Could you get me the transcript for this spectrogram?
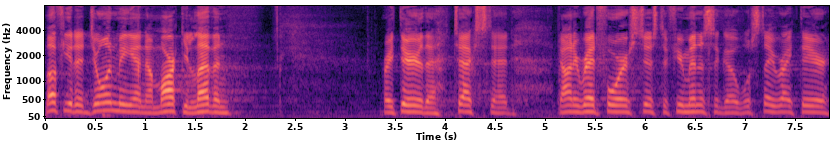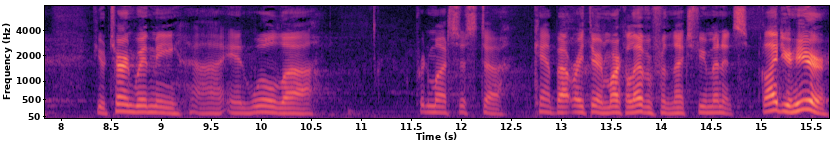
love for you to join me in uh, Mark 11. Right there, the text that Donnie read for us just a few minutes ago. We'll stay right there. If you'll turn with me, uh, and we'll uh, pretty much just uh, camp out right there in Mark 11 for the next few minutes. Glad you're here.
